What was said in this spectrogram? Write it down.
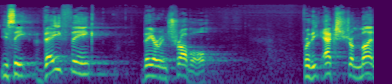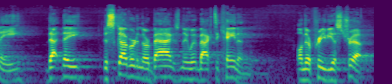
You see, they think they are in trouble for the extra money that they discovered in their bags when they went back to Canaan on their previous trip.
